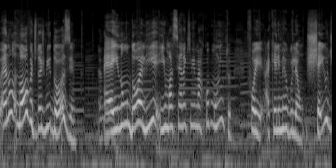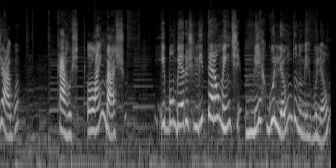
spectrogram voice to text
é no, novo, de 2012. É, inundou ali e uma cena que me marcou muito foi aquele mergulhão cheio de água carros lá embaixo e bombeiros literalmente mergulhando no mergulhão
